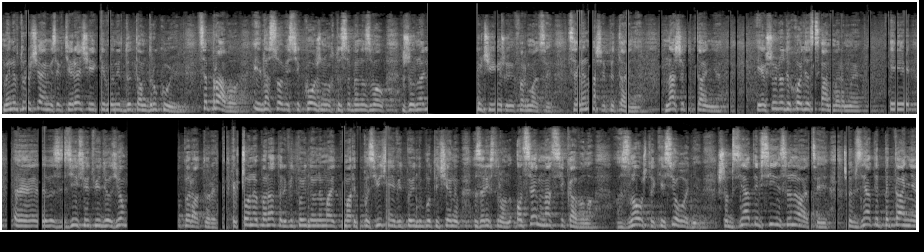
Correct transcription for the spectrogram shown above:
Ми не втручаємося в ті речі, які вони там друкують. Це право і на совісті кожного, хто себе назвав журналістом чи іншу інформацію. Це не наше питання. Наше питання. І якщо люди ходять з камерами і е, здійснюють відеозйомку, оператори. Якщо вони оператори, відповідно вони мають мати посвідчення, відповідно бути чином зареєстровано. Оце нас цікавило. Знову ж таки, сьогодні, щоб зняти всі інсинуації, щоб зняти питання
